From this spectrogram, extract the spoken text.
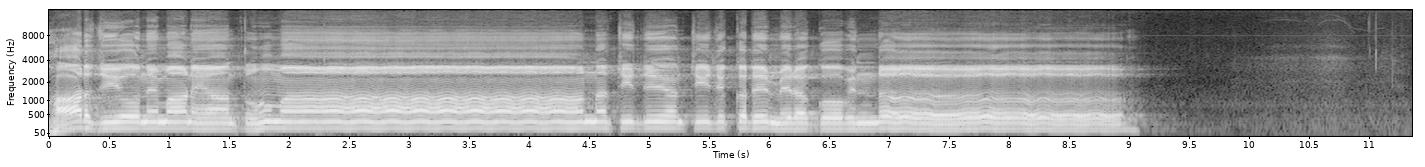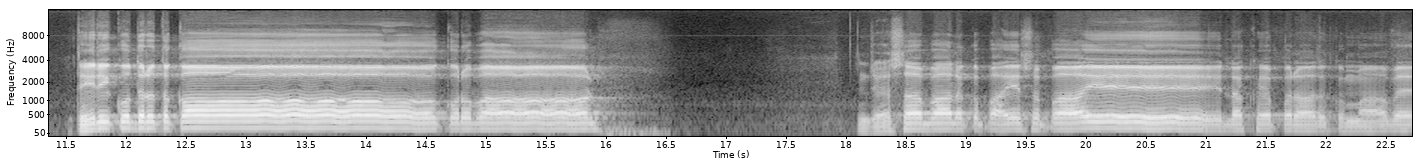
ਹਾਰ ਜਿਉ ਨੇ ਮਾਣਿਆ ਤੂੰ ਮਾਨ ਚੀਜ ਚੀਜ਼ ਕਰੇ ਮੇਰਾ ਗੋਬਿੰਦ। ਤੇਰੀ ਕੁਦਰਤ ਕੋ ਕੁਰਬਾਨ। ਜੈਸਾ ਬਾਲਕ ਭਾਏ ਸਪਾਏ ਲਖ ਅਪਰਾਧ ਕਮਾਵੇ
